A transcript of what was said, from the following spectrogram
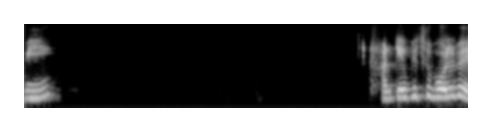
বি আর কেউ কিছু বলবে?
